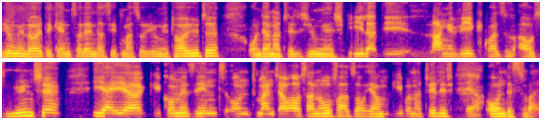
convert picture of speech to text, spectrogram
junge Leute kennenzulernen. Da sieht man so junge Torhüter und dann natürlich junge Spieler, die lange Weg quasi aus München hierher gekommen sind und manche auch aus Hannover, also ihrer Umgebung natürlich. Ja. Und das war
